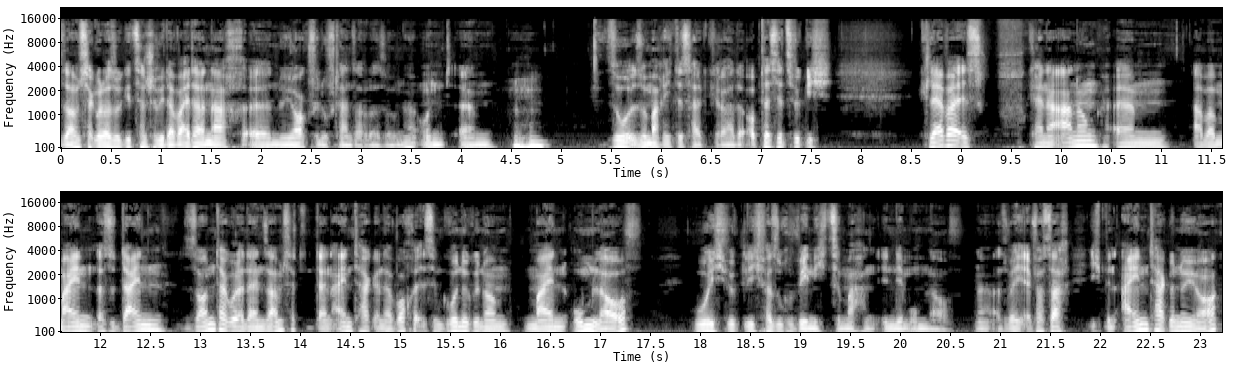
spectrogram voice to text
Samstag oder so geht's dann schon wieder weiter nach äh, New York für Lufthansa oder so. Ne? Und ähm, mhm. so, so mache ich das halt gerade. Ob das jetzt wirklich clever ist, keine Ahnung. Ähm, aber mein, also dein Sonntag oder dein Samstag, dein einen Tag in der Woche ist im Grunde genommen mein Umlauf, wo ich wirklich versuche, wenig zu machen in dem Umlauf. Ne? Also weil ich einfach sage, ich bin einen Tag in New York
